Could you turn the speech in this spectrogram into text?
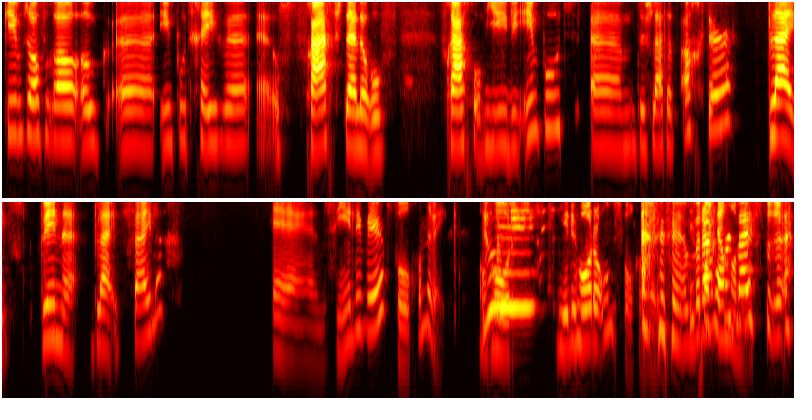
Kim zal vooral ook eh, input geven eh, of vragen stellen of vragen om jullie input. Ehm, dus laat het achter. Blijf binnen, blijf veilig. En we zien jullie weer volgende week. Doei! horen- jullie horen ons volgende week. Bedankt voor het luisteren.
